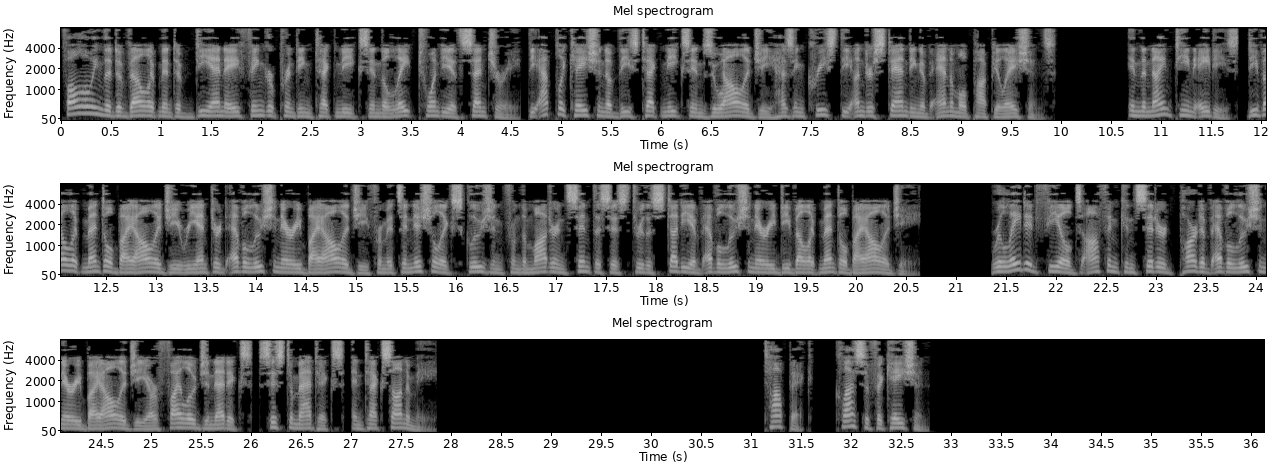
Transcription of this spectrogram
Following the development of DNA fingerprinting techniques in the late 20th century, the application of these techniques in zoology has increased the understanding of animal populations. In the 1980s, developmental biology re-entered evolutionary biology from its initial exclusion from the modern synthesis through the study of evolutionary developmental biology. Related fields often considered part of evolutionary biology are phylogenetics, systematics, and taxonomy. Classification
